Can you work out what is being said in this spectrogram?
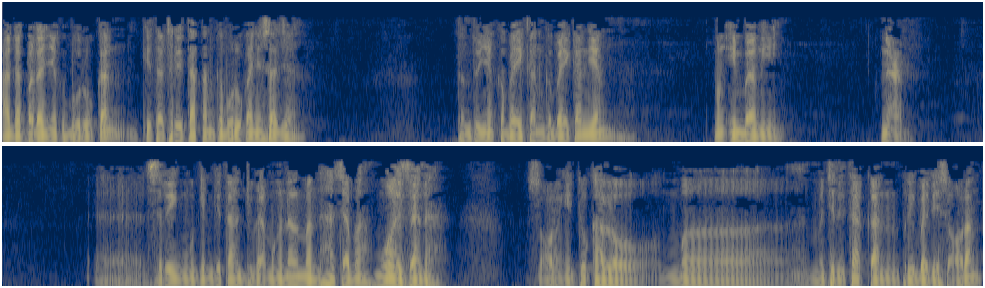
ada padanya keburukan, kita ceritakan keburukannya saja. Tentunya kebaikan-kebaikan yang mengimbangi. Nah, sering mungkin kita juga mengenal manhaj apa? Muazanah. Seorang itu kalau me menceritakan pribadi seorang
